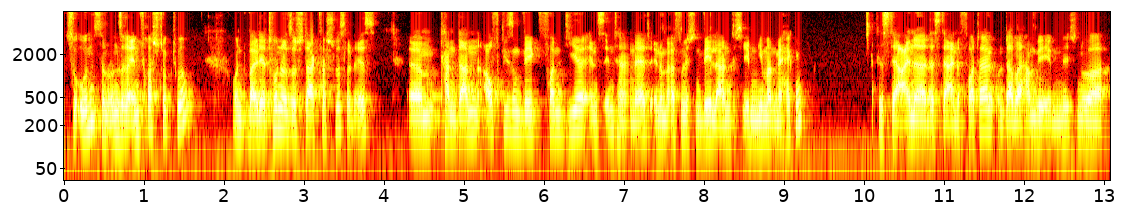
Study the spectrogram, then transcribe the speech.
zu uns und unserer Infrastruktur. Und weil der Tunnel so stark verschlüsselt ist, ähm, kann dann auf diesem Weg von dir ins Internet, in einem öffentlichen WLAN, dich eben niemand mehr hacken. Das ist der eine, das ist der eine Vorteil. Und dabei haben wir eben nicht nur,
